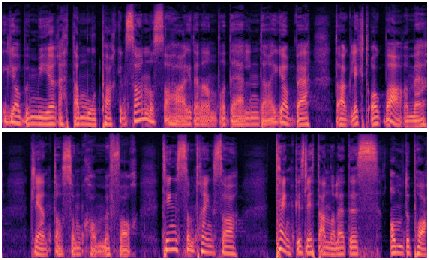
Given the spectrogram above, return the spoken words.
Jeg jobber mye retta mot parkinson, og så har jeg den andre delen der jeg jobber daglig og bare med klienter som kommer for ting som trengs å tenkes litt annerledes om det på.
